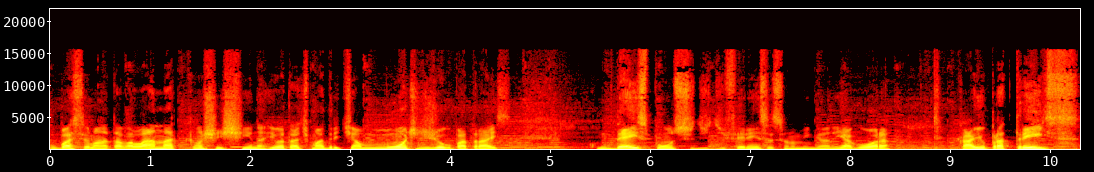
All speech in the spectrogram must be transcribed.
o Barcelona estava lá na Conchinchina e o Atlético Madrid tinha um monte de jogo para trás, com 10 pontos de diferença, se eu não me engano, e agora caiu para 3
